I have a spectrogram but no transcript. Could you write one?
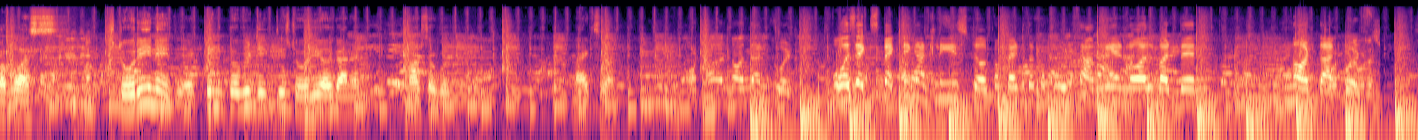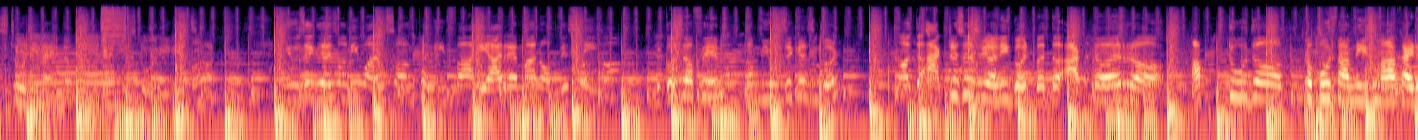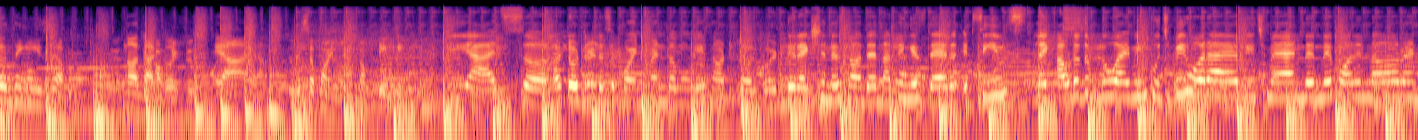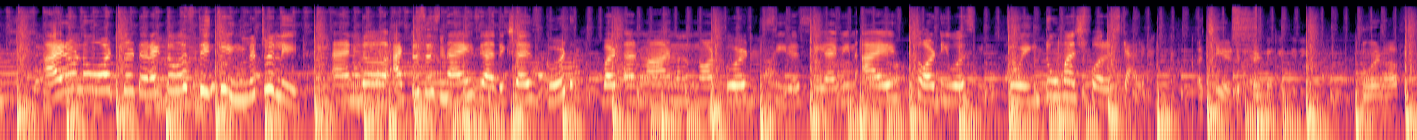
बकवास स्टोरी नहीं थी एक्टिंग तो भी ठीक थी स्टोरी और गाने not so good max one uh, not that good. Was expecting at least uh, compared to the Kapoor family and all, but then not that good. Storyline, there wasn't any story. It's not. Music, there's only one song, Khalifa, A.R. Rahman, obviously. Because of him, the music is good. Uh, the actress was really good, but the actor, uh, up to the Kapoor family's mark, I don't think he's uh, not that good. Yeah, yeah. Disappointed completely. Yeah, it's uh, a total disappointment. The movie is not at all good. Direction is not there. Nothing is there. It seems like out of the blue. I mean, कुछ भी हो रहा है बीच में, and then they fall in love, and I don't know what the director was thinking, literally. And the uh, actress is nice. Yeah, Diksha is good, but Arman not good. Seriously, I mean, I thought he was doing too much for his character. अच्छी है different to and half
